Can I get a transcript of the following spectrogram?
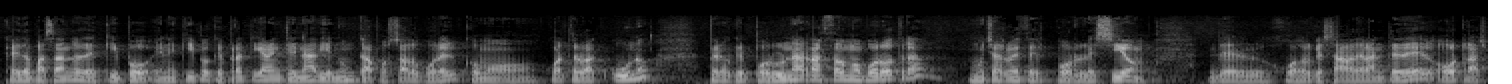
que ha ido pasando de equipo en equipo, que prácticamente nadie nunca ha apostado por él como quarterback 1, pero que por una razón o por otra, muchas veces por lesión del jugador que estaba delante de él, otras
